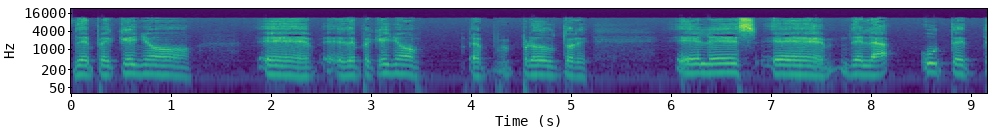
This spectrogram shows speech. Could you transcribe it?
de pequeños eh, de pequeños eh, productores. Él es de la UTT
